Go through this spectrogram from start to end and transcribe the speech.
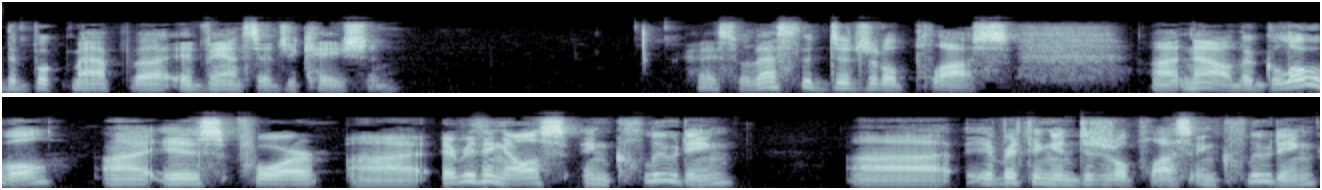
the Bookmap Advanced Education. Okay, so that's the Digital Plus. now the Global is for everything else, including everything in Digital Plus, including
